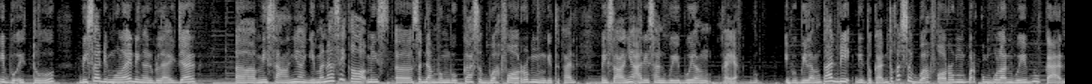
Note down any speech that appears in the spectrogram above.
ibu itu, bisa dimulai dengan belajar uh, misalnya gimana sih kalau mis uh, sedang membuka sebuah forum gitu kan. Misalnya arisan bu ibu yang kayak bu, ibu bilang tadi gitu kan. Itu kan sebuah forum perkumpulan bu ibu kan?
